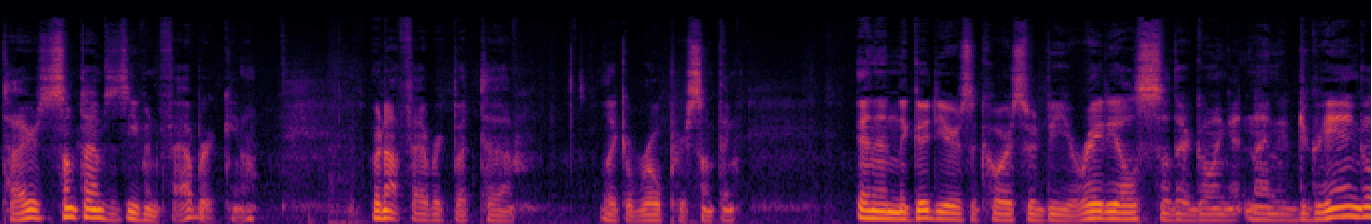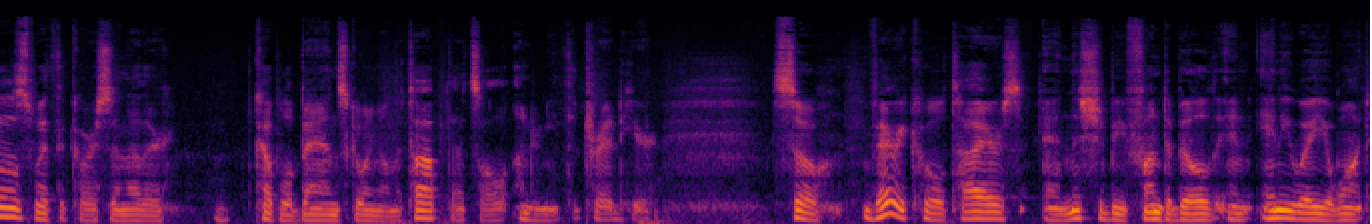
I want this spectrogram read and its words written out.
tires. Sometimes it's even fabric, you know. Or not fabric, but uh, like a rope or something. And then the Goodyears, of course, would be your radials, so they're going at 90 degree angles with, of course, another couple of bands going on the top. That's all underneath the tread here. So, very cool tires, and this should be fun to build in any way you want.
